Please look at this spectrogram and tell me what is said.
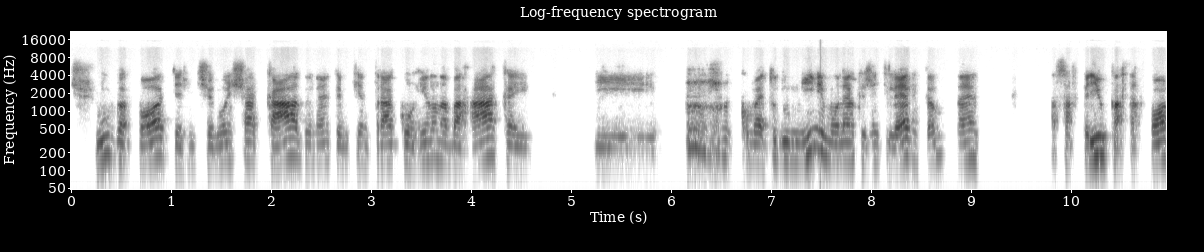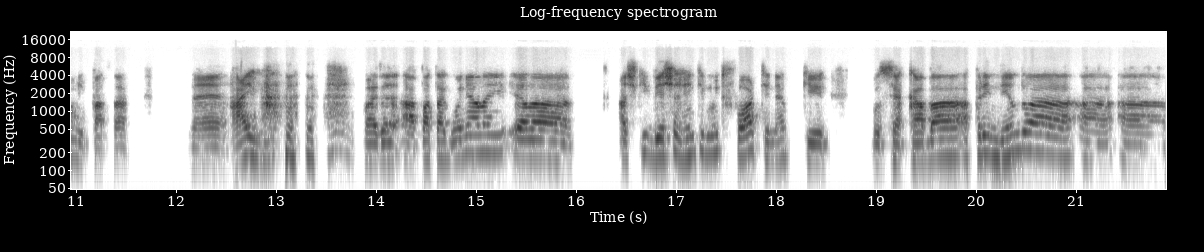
chuva forte, a gente chegou encharcado, né? Teve que entrar correndo na barraca e, e como é tudo mínimo, né, o que a gente leva, então, né, passar frio, passar fome, passar né, raiva, mas a, Patagônia, ela, ela acho que deixa a gente muito forte, né, porque você acaba aprendendo a, a, a,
